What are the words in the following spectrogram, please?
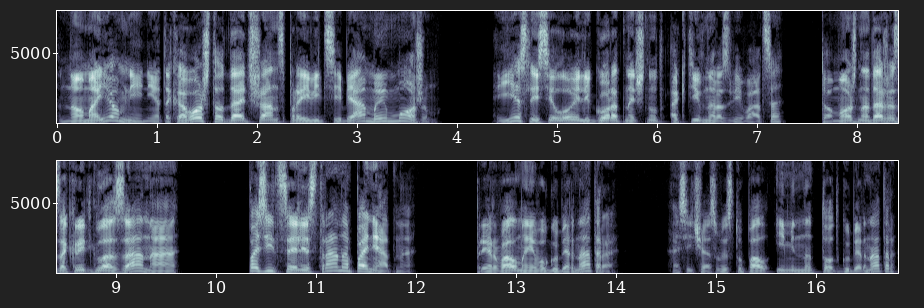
Но мое мнение таково, что дать шанс проявить себя мы можем. Если село или город начнут активно развиваться, то можно даже закрыть глаза на... Позиция Листрана понятна. Прервал моего губернатора, а сейчас выступал именно тот губернатор,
